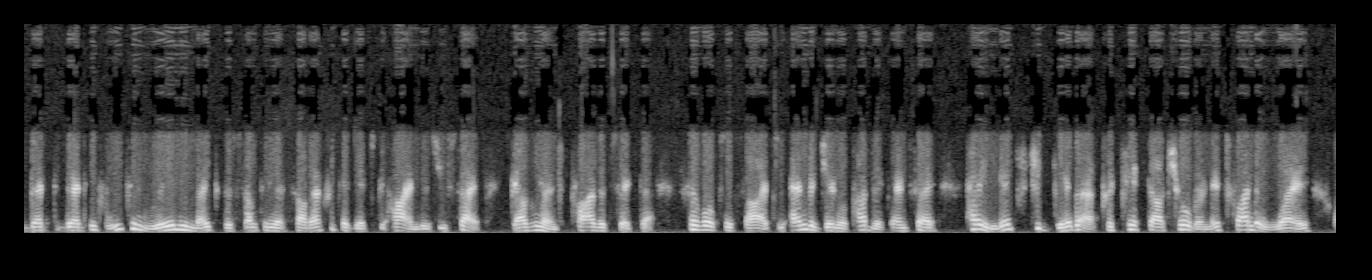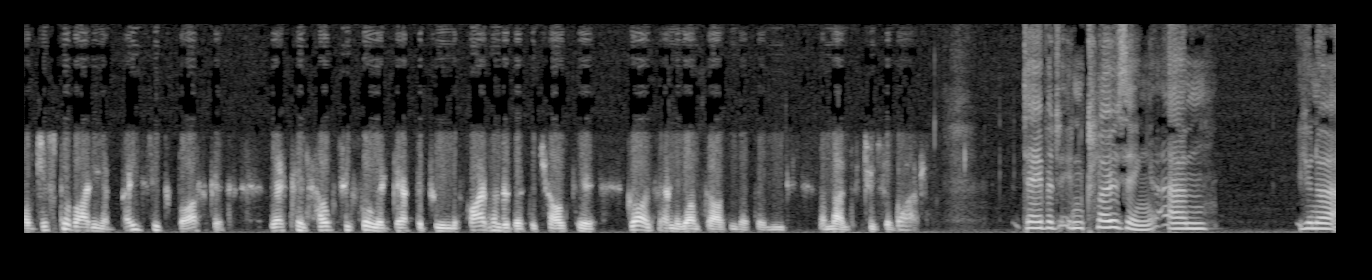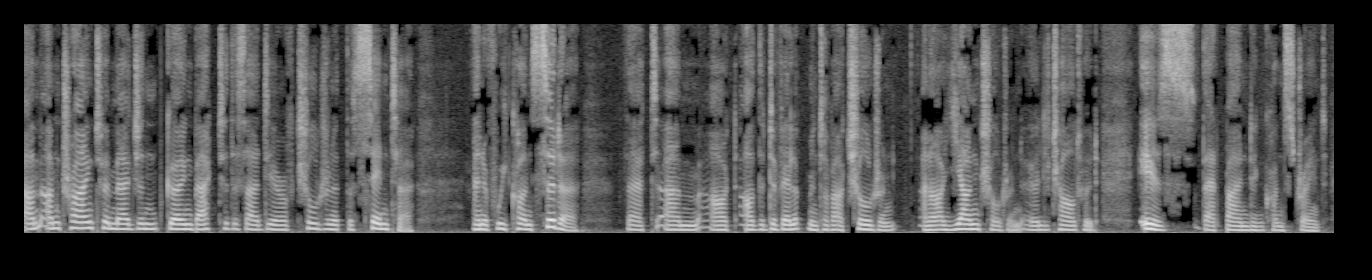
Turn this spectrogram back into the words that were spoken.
that that if we can really make this something that South Africa gets behind, as you say, government, private sector, civil society, and the general public, and say, hey, let's together protect our children. Let's find a way of just providing a basic basket that can help to fill the gap between the 500 that the childcare grants and the 1,000 that they need a month to survive. David, in closing, um, you know, I'm, I'm trying to imagine going back to this idea of children at the center. And if we consider that um, our, our, the development of our children and our young children, early childhood, is that binding constraint.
